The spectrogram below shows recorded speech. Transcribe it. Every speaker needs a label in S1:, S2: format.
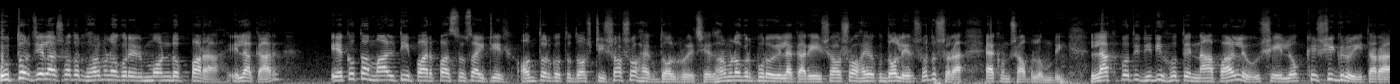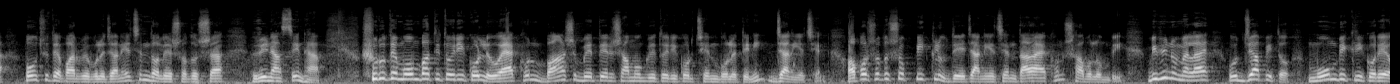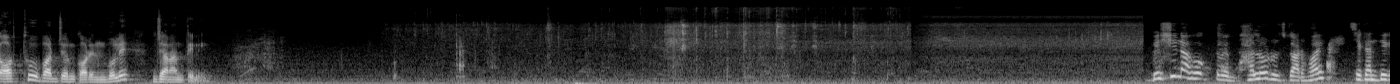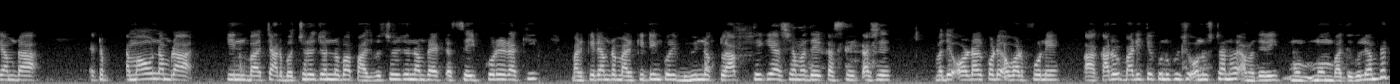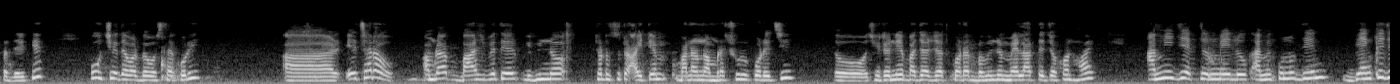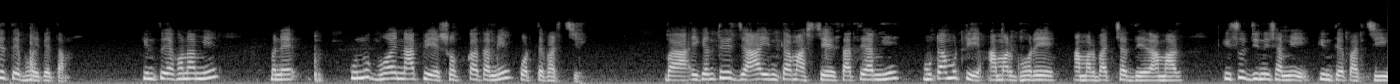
S1: উত্তর জেলা সদর ধর্মনগরের মণ্ডপপাড়া এলাকার একতা মাল্টি পারপাস সোসাইটির অন্তর্গত দশটি স্বসহায়ক দল রয়েছে। ধর্মনগর পুরো এলাকার এই স্বসহায়ক দলের সদস্যরা এখন স্বাবলম্বী। লাখপতি দিদি হতে না পারলেও সেই লক্ষ্যে শীঘ্রই তারা পৌঁছতে পারবে বলে জানিয়েছেন দলের সদস্যা রিনা সিনহা। শুরুতে মোমবাতি তৈরি করলেও এখন বাঁশ বেতের সামগ্রী তৈরি করছেন বলে তিনি জানিয়েছেন। অপর সদস্য পিকলু দে জানিয়েছেন, তারা এখন স্বাবলম্বী। বিভিন্ন মেলায় উদযাপিত, মোম বিক্রি করে অর্থ উপার্জন করেন বলে জানান তিনি।
S2: বেশি না হোক, তবে ভালো রোজগার হয়। সেখান থেকে আমরা একটা অ্যামাউন্ট আমরা তিন বা চার বছরের জন্য বা পাঁচ বছরের জন্য আমরা একটা সেভ করে রাখি। মার্কেটে আমরা মার্কেটিং করি, বিভিন্ন ক্লাব থেকে আসে আমাদের কাছ কাছে আমাদের অর্ডার করে ওভার ফোনে কারোর বাড়িতে কোনো কিছু অনুষ্ঠান হয়, আমাদের এই মোমবাতিগুলো আমরা তাদেরকে পৌঁছে দেওয়ার ব্যবস্থা করি। আর এছাড়াও আমরা বাঁশ বেতের বিভিন্ন ছোট ছোট আইটেম বানানো আমরা শুরু করেছি। তো সেটা নিয়ে বাজারজাত করা বিভিন্ন মেলাতে যখন হয়
S3: আমি যে একজন মেয়ে লোক, আমি কোনোদিন ব্যাংকে যেতে ভয় পেতাম। কিন্তু এখন আমি মানে কোনো ভয় না পেয়ে সব কাজ আমি করতে পারছি। বা এখান থেকে যা ইনকাম আসছে, তাতে আমি মোটামুটি আমার ঘরে, আমার বাচ্চাদের, আমার কিছু জিনিস আমি কিনতে পারছি।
